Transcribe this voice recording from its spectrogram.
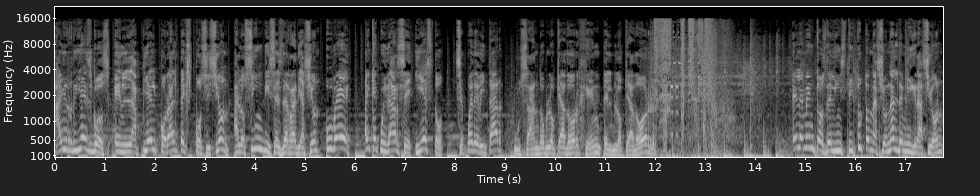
Hay riesgos en la piel por alta exposición a los índices de radiación UV. Hay que cuidarse y esto se puede evitar usando bloqueador, gente, el bloqueador. Elementos del Instituto Nacional de Migración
